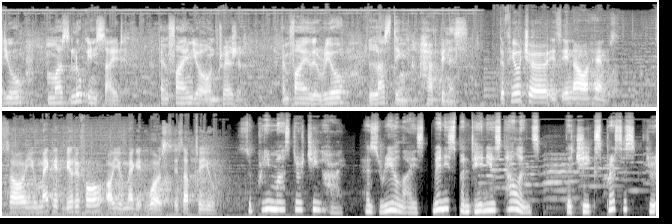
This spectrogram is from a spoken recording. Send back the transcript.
You must look inside and find your own treasure and find the real lasting happiness. The future is in our hands. So you make it beautiful or you make it worse. It's up to you. Supreme Master Ching Hai has realized many spontaneous talents that she expresses through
